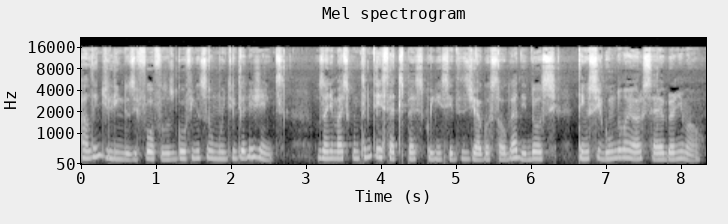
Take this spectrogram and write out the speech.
Além de lindos e fofos, os golfinhos são muito inteligentes. Os animais com 37 espécies conhecidas de água salgada e doce têm o segundo maior cérebro animal.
